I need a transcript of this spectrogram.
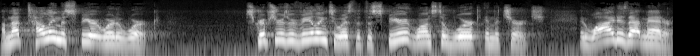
I'm not telling the Spirit where to work. Scripture is revealing to us that the Spirit wants to work in the church. And why does that matter?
